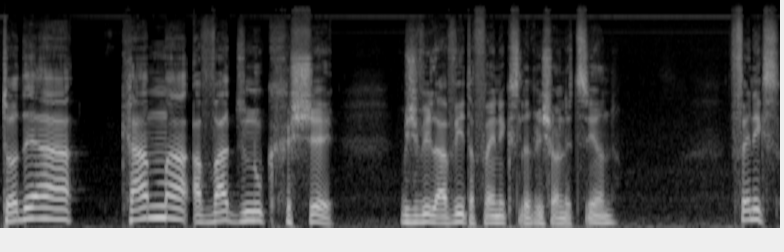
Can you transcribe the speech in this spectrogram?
אתה יודע כמה עבדנו קשה בשביל להביא את הפניקס לראשון לציון? פניקס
